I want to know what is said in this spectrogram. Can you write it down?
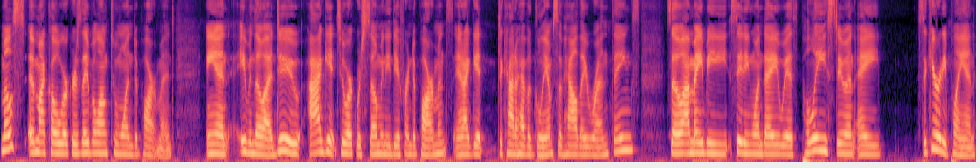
most of my coworkers, they belong to one department. And even though I do, I get to work with so many different departments and I get to kind of have a glimpse of how they run things. So I may be sitting one day with police doing a security plan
